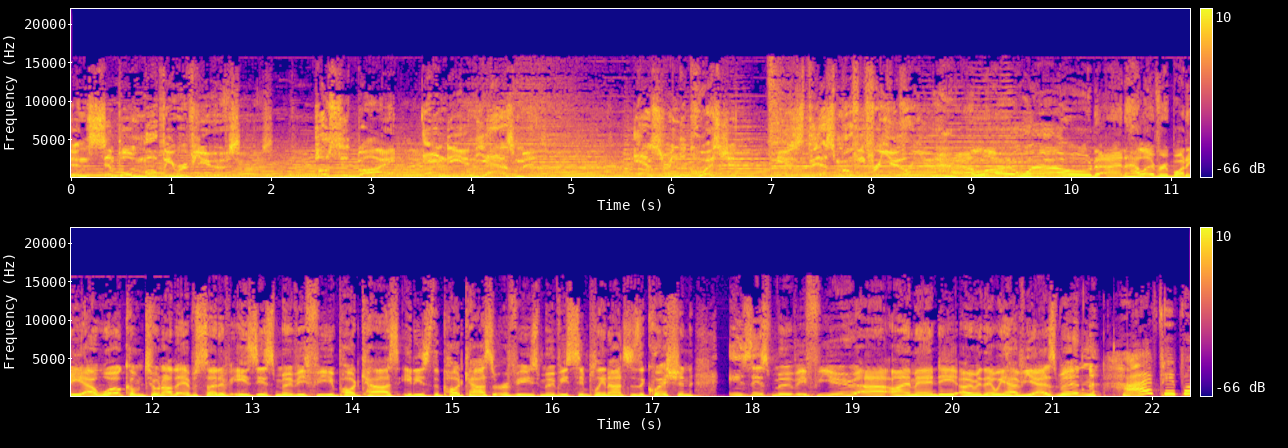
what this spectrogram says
and simple movie reviews. And hello, everybody. Uh, welcome to another episode of Is This Movie for You podcast. It is the podcast that reviews movies simply and answers the question Is this movie for you? Uh, I am Andy. Over there, we have Yasmin. Hi, people.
